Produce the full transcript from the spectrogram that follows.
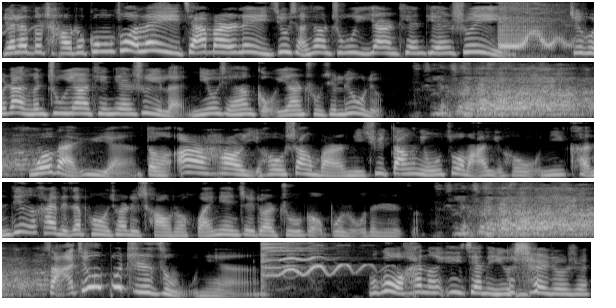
原来都吵着工作累、加班累，就想像猪一样天天睡。这回让你们猪一样天天睡了，你又想像狗一样出去溜溜。我敢预言，等二号以后上班，你去当牛做马以后，你肯定还得在朋友圈里吵吵，怀念这段猪狗不如的日子。咋就不知足呢？不过我还能预见的一个事儿就是，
